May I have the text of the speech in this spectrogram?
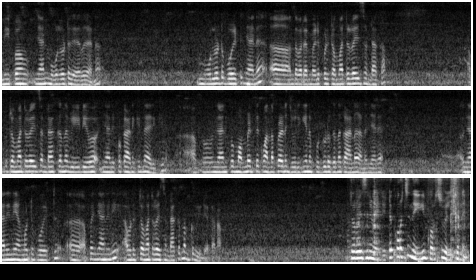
ഇനിയിപ്പം ഞാൻ മുകളിലോട്ട് കയറുകയാണ്. മുകളിലോട്ട് പോയിട്ട് ഞാൻ എന്താ പറയുക വെളിപ്പൊടി ടൊമാറ്റോ റൈസ് ഉണ്ടാക്കാം. അപ്പോൾ ടൊമാറ്റോ റൈസ് ഉണ്ടാക്കുന്ന വീഡിയോ ഞാനിപ്പോൾ കാണിക്കുന്നതായിരിക്കും. അപ്പോൾ ഞാനിപ്പോൾ മമ്മ അടുത്തേക്ക് വന്നപ്പോഴാണ് ജോലിക്ക് ഇങ്ങനെ ഫുഡ് കൊടുക്കുന്നത് കാണുകയാണ് ഞാൻ ഞാനിനി അങ്ങോട്ട് പോയിട്ട് അപ്പോൾ ഞാനിനി അവിടെ ടൊമാറ്റോ റൈസ് ഉണ്ടാക്കുന്ന നമുക്ക് വീഡിയോ കാണാം. ടൊമാറ്റോ റൈസിന് വേണ്ടിയിട്ട് കുറച്ച് നെയ്യും കുറച്ച് വെളിച്ചെണ്ണയും.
